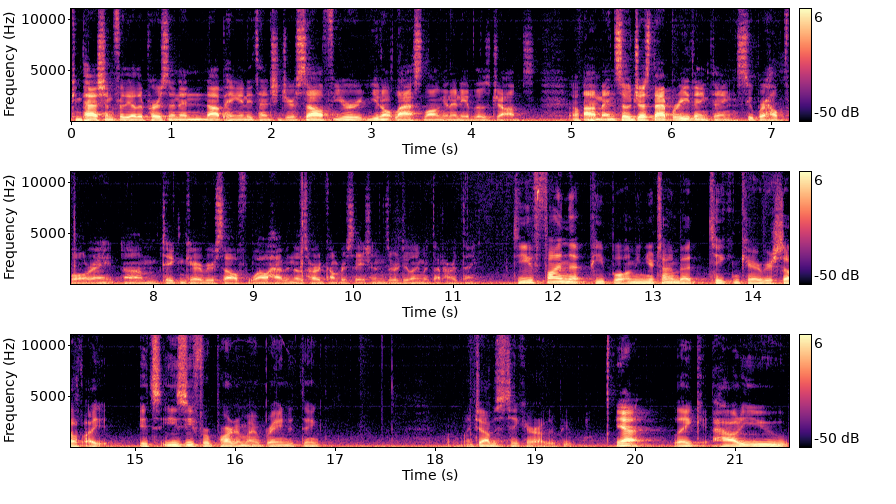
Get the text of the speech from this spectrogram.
compassion for the other person and not paying any attention to yourself, you're, you don't last long in any of those jobs. Okay. Um, and so just that breathing thing, super helpful, right? Um, taking care of yourself while having those hard conversations or dealing with that hard thing. Do you find that people, I mean, you're talking about taking care of yourself. I, it's easy for part of my brain to think, my job is to take care of other people. Yeah, Like, how do you,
